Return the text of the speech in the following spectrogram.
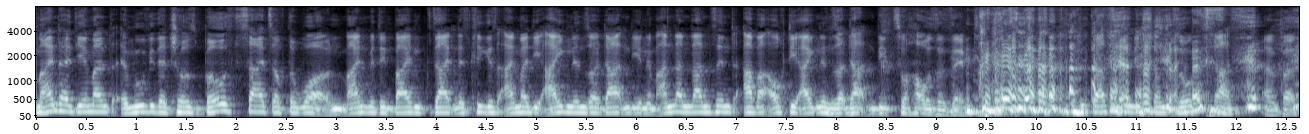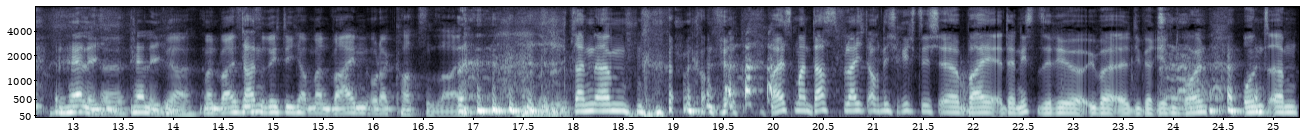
meint halt jemand, a movie that shows both sides of the war und meint mit den beiden Seiten des Krieges einmal die eigenen Soldaten, die in einem anderen Land sind, aber auch die eigenen Soldaten, die zu Hause sind. und das finde ich schon so krass einfach. Herrlich, äh, herrlich. Ja, man weiß Dann, nicht so richtig, ob man weinen oder kotzen soll. Dann ähm, weiß man das vielleicht auch nicht richtig äh, bei der nächsten Serie, über äh, die wir reden wollen. Und ähm,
